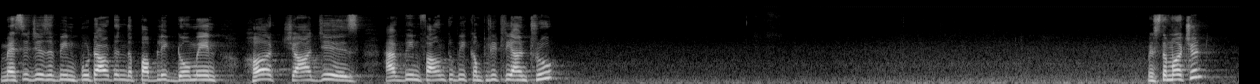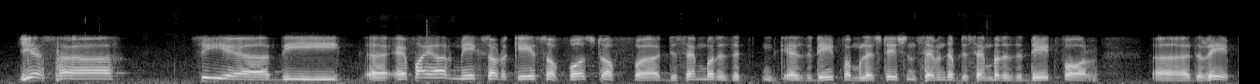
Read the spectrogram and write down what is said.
messages have been put out in the public domain, her charges have been found to be completely untrue? Mr. Merchant? Yes. Uh, see, uh, the uh, FIR makes out a case of 1st of uh, December as the, as the date for molestation, 7th of December is the date for uh, the rape.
